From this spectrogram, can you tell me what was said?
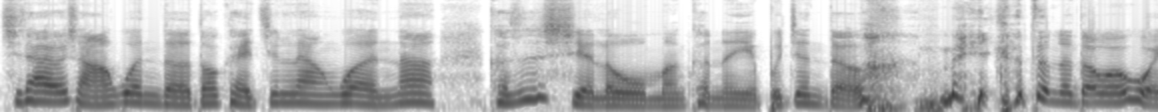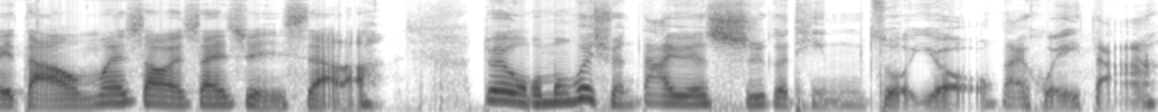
其他有想要问的都可以尽量问，那可是写了我们可能也不见得 每个真的都会回答，我们会稍微筛选一下啦。对，我们会选大约十个题目左右来回答。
